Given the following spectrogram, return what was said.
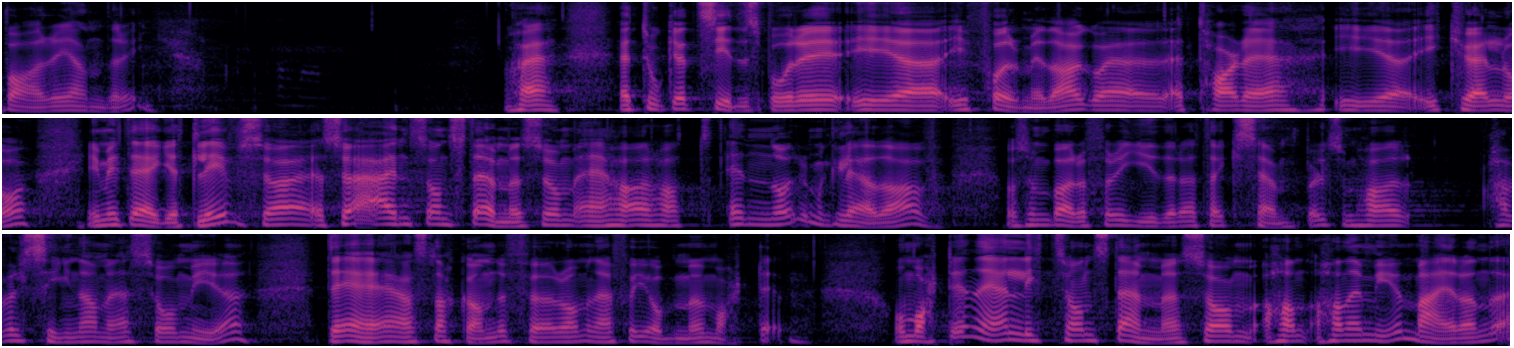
varig endring. Jeg, jeg, tok et sidespor i, i, i formiddag, og jeg, jeg, tar det i, i kveld òg. I mitt eget liv så, så er jeg en sånn stemme som jeg har hatt enorm glede av. Og som bare for å gi dere et eksempel som har, har velsigna meg så mye. det er, Jeg har snakka om det før òg, men jeg får jobbe med Martin. Og Martin er en litt sånn stemme som, han, han, er mye mer enn det,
